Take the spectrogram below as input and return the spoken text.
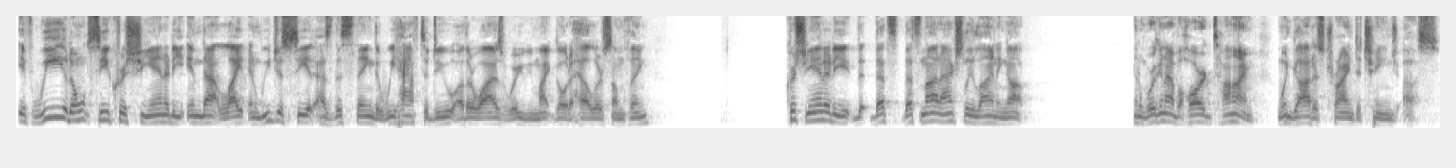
If we don't see Christianity in that light and we just see it as this thing that we have to do, otherwise, where we might go to hell or something, Christianity, that's, that's not actually lining up. And we're going to have a hard time when God is trying to change us.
